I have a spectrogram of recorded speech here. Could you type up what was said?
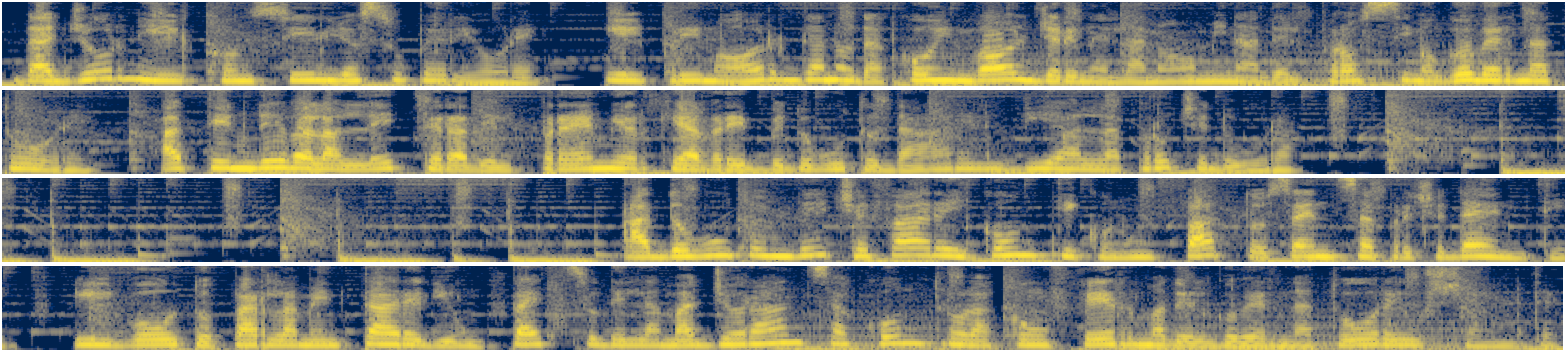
Da giorni il Consiglio Superiore, il primo organo da coinvolgere nella nomina del prossimo governatore, attendeva la lettera del Premier che avrebbe dovuto dare il via alla procedura. Ha dovuto invece fare i conti con un fatto senza precedenti, il voto parlamentare di un pezzo della maggioranza contro la conferma del governatore uscente.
